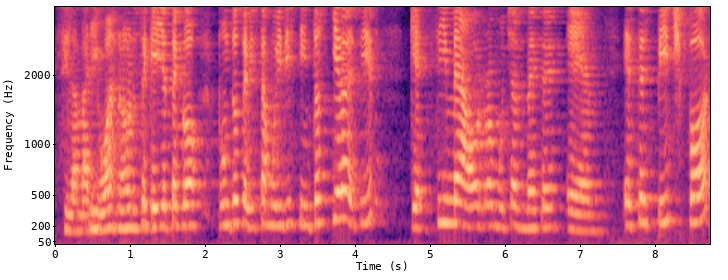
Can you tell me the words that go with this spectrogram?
si la marihuana o no sé qué, yo tengo puntos de vista muy distintos, quiero decir que sí me ahorro muchas veces eh, este speech por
